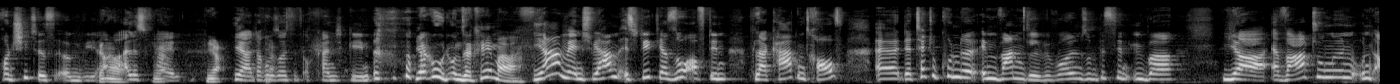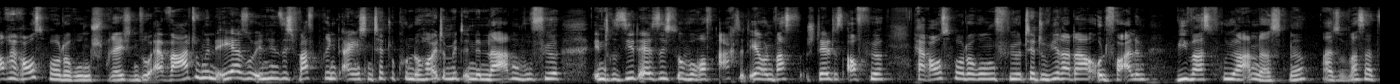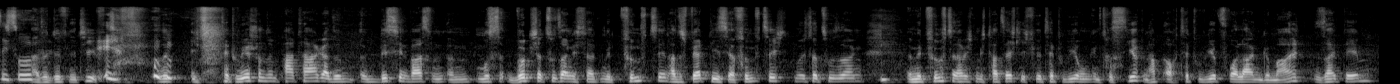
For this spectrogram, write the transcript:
Bronchitis irgendwie. Genau. Aber alles fein. Ja, ja. ja darum ja. soll es jetzt auch gar nicht gehen. Ja gut, unser Thema. Ja, Mensch, wir haben, es steht ja so auf den Plakaten drauf, äh, der Tattoo-Kunde im Wandel. Wir wollen so ein bisschen über ja, Erwartungen und auch Herausforderungen sprechen. So Erwartungen eher so in Hinsicht, was bringt eigentlich ein Tattoo-Kunde heute mit in den Laden? Wofür interessiert er sich so? Worauf achtet er? Und was stellt es auch für Herausforderungen für Tätowierer dar? Und vor allem, wie war es früher anders? Ne? Also was hat sich so... Also definitiv. also ich tätowiere schon so ein paar Tage, also ein bisschen was. Und ähm, muss wirklich dazu sagen, ich halt mit 15, also ich werde dieses Jahr 50, muss ich dazu sagen. Mhm. Mit 15 habe ich mich tatsächlich für Tätowierung interessiert und habe auch Tätowiervorlagen gemalt seitdem.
